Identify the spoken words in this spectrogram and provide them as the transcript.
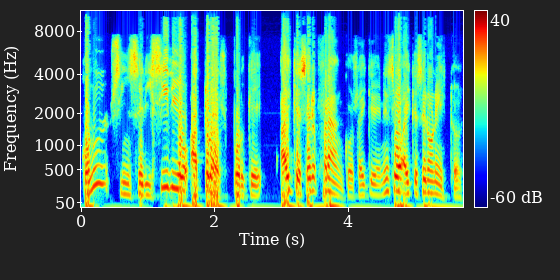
con un sincericidio atroz, porque hay que ser francos, hay que, en eso hay que ser honestos.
